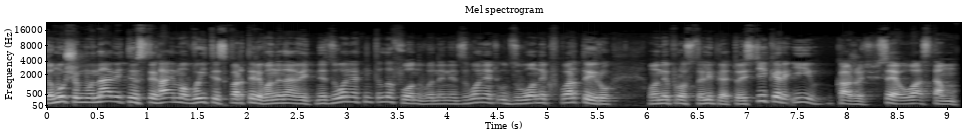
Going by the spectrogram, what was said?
Тому що ми навіть не встигаємо вийти з квартири. Вони навіть не дзвонять на телефон, вони не дзвонять у дзвоник в квартиру. Вони просто ліплять той стікер і кажуть, все, у вас там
